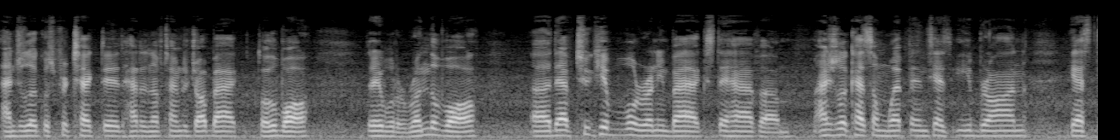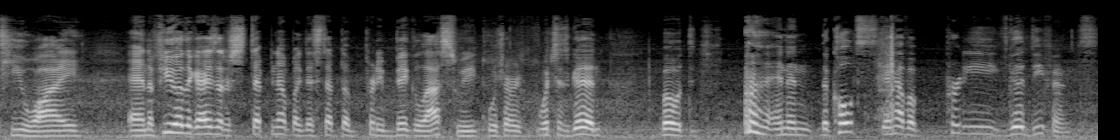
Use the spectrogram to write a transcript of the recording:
Andrew Luck was protected, had enough time to drop back, throw the ball. They're able to run the ball. Uh, they have two capable running backs. They have um, Andrew Luck has some weapons. He has Ebron, he has Ty, and a few other guys that are stepping up. Like they stepped up pretty big last week, which are which is good. But the, and then the Colts, they have a pretty good defense,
